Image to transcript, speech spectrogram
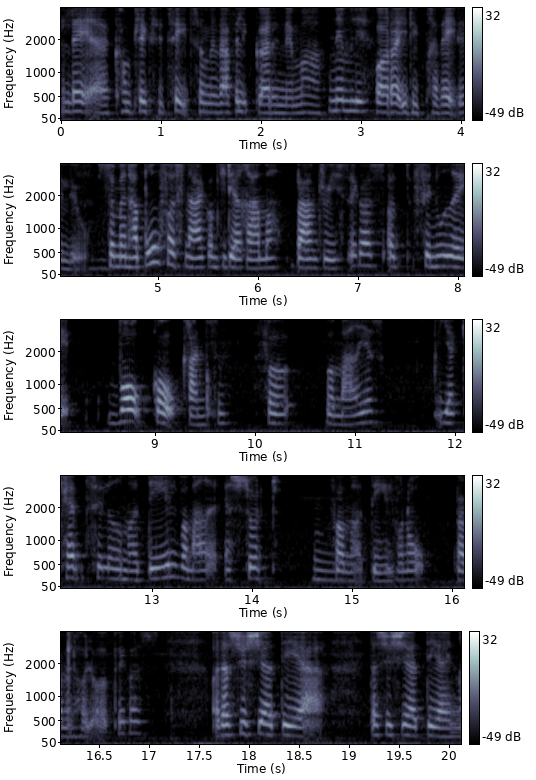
lag af kompleksitet, som i hvert fald ikke gør det nemmere Nemlig. for dig i dit private liv. Så man har brug for at snakke om de der rammer, boundaries, ikke også? Og finde ud af, hvor går grænsen for, hvor meget jeg, jeg kan tillade mig at dele, hvor meget er sundt mm. for mig at dele, hvornår bør man holde op, ikke også? Og der synes jeg, at det er, der synes jeg, at det er en,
